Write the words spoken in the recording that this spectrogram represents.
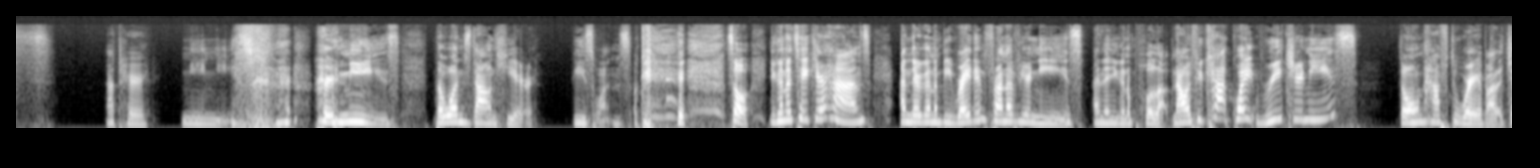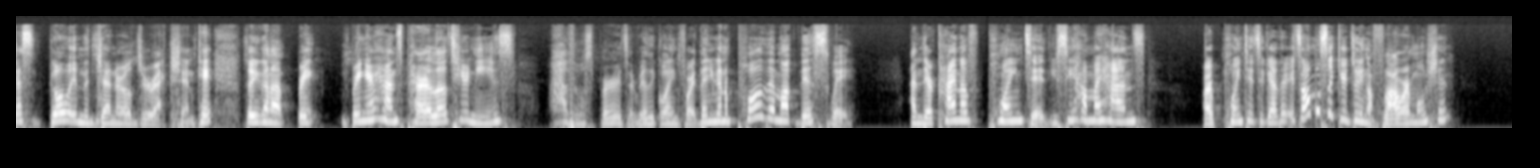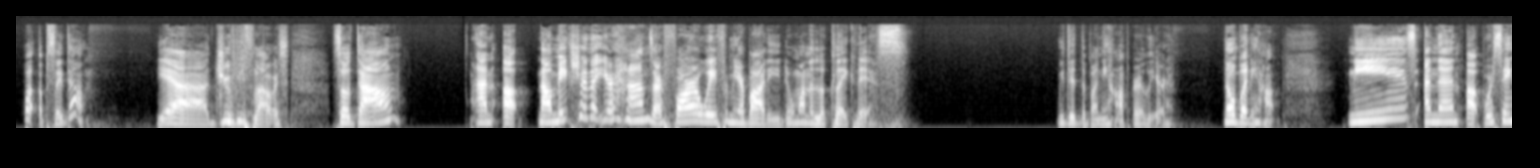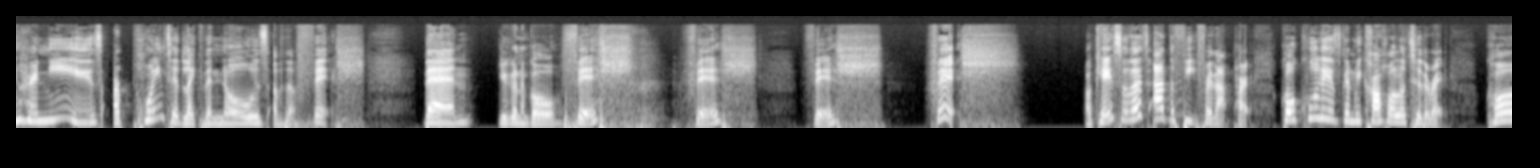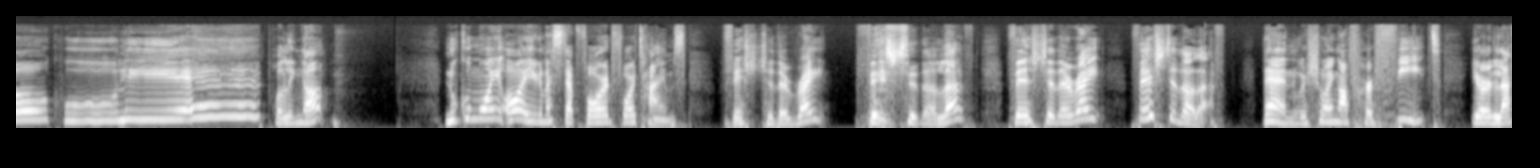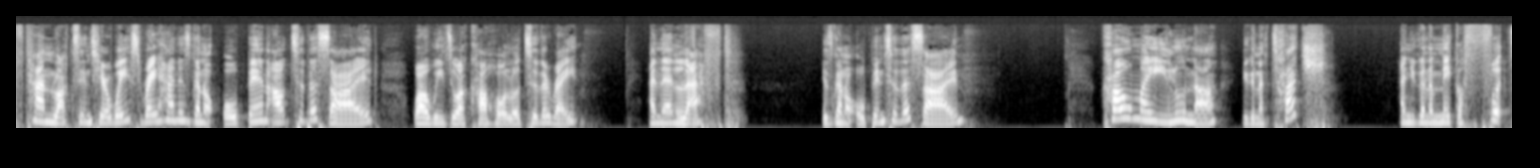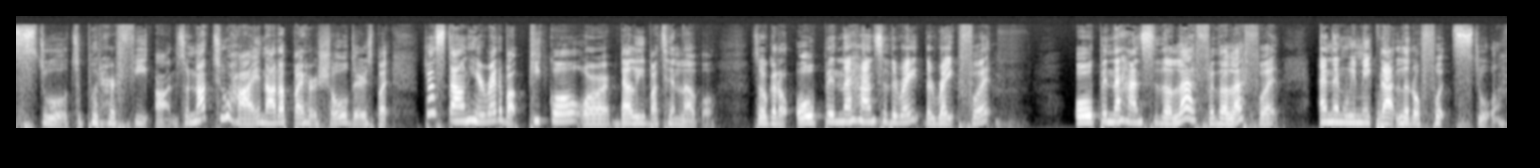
not her knee knees, her knees, the ones down here these ones. Okay. so you're to take your hands and they're to be right in front of your knees and then you're to pull up. Now, if you can't quite reach your knees, don't have to worry about it. Just go in the general direction. Okay. So you're going to bring, bring your hands parallel to your knees. Wow, those birds are really going for it. Then you're going to pull them up this way and they're kind of pointed. You see how my hands are pointed together? It's almost like you're doing a flower motion. What? Upside down. Yeah, droopy flowers. So down and up. Now make sure that your hands are far away from your body. You don't want to look like this. We did the bunny hop earlier. No bunny hop. Knees and then up. We're saying her knees are pointed like the nose of the fish. Then you're going to go fish, fish, fish, fish. Okay, so let's add the feet for that part. Kokuli is going to be kaholo to the right. Kokuli, pulling up. Nukumoi oi, you're going to step forward four times. Fish to the right, fish to the left, fish to the right, fish to the left. Then we're showing off her feet. Your left hand locks into your waist. Right hand is going to open out to the side while we do a kaholo to the right. And then left is going to open to the side. Kau mai iluna, you're going to touch and you're going to make a footstool to put her feet on. So not too high, not up by her shoulders, but just down here, right about pico or belly button level. So we're going to open the hands to the right, the right foot, open the hands to the left for the left foot, and then we make that little footstool.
